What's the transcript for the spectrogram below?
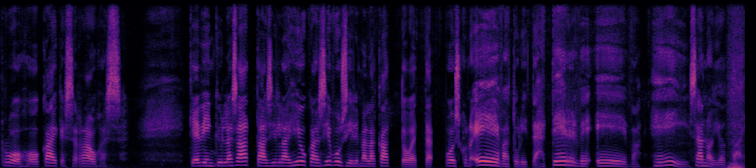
ruohoa kaikessa rauhassa. Kevin kyllä saattaa sillä hiukan sivusilmällä katsoa, että voisiko no Eeva tuli tähän. Terve Eeva. Hei, sano jotain.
